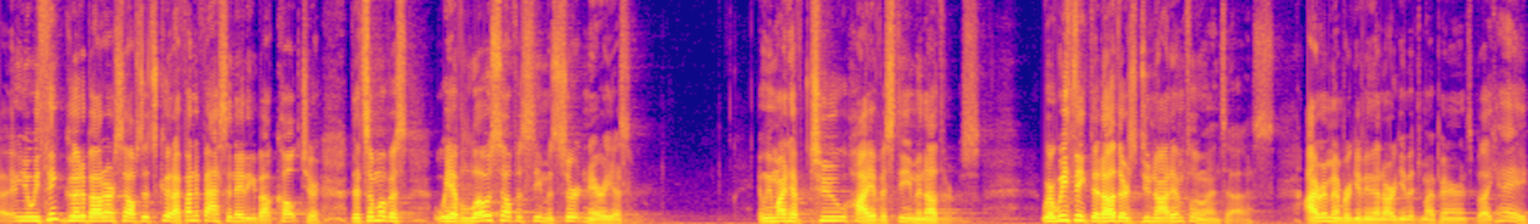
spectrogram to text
uh, you know, we think good about ourselves. It's good. I find it fascinating about culture that some of us, we have low self esteem in certain areas, and we might have too high of esteem in others, where we think that others do not influence us. I remember giving that argument to my parents, be like, hey,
